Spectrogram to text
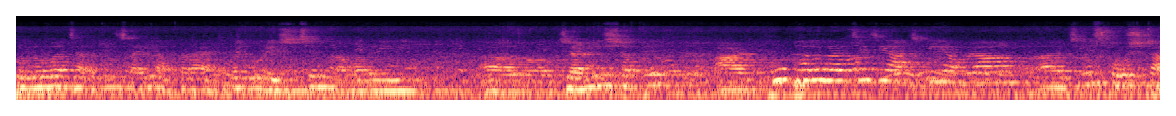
ধন্যবাদ জানাতে চাই। আপনারা এতটা করে এসেছেন আমাদের এই জার্নির সাথে। আর খুব ভালো লাগছে যে আজকে আমরা যে স্রষ্টা,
